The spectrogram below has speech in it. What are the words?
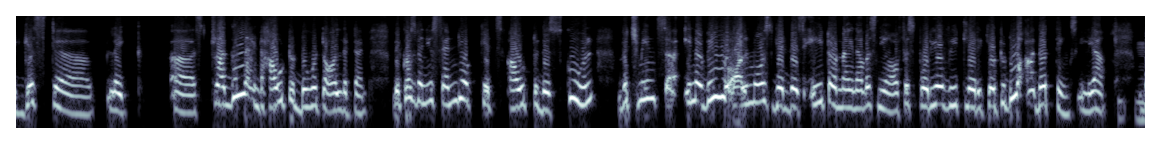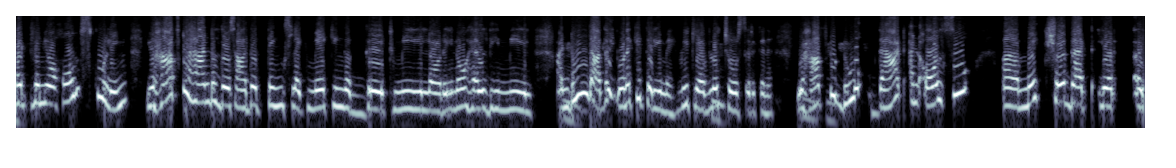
biggest uh, like uh, struggle and how to do it all the time because when you send your kids out to the school which means uh, in a way you almost get this 8 or 9 hours near office போறியோ வீட்ல இருக்கியோ to do other things இல்லையா but when you're homeschooling you have to handle those other things like making a great meal or you know healthy meal and Mm. doing the other உனக்கே தெரியுமே வீட்ல எவ்வளவு Mm. chores இருக்குன்னு you Mm, have to do that and also uh, make sure that you're uh,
